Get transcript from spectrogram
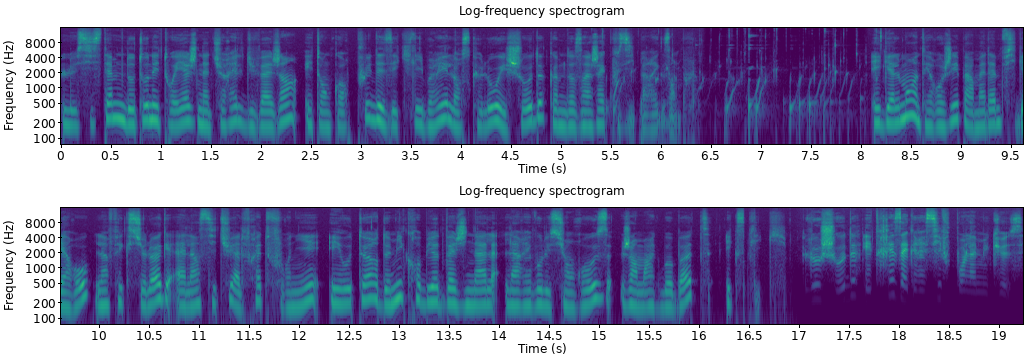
Le système d'auto-nettoyage naturel du vagin est encore plus déséquilibré lorsque l'eau est chaude, comme dans un jacuzzi par exemple. Également interrogé par Madame Figaro, l'infectiologue à l'Institut Alfred Fournier et auteur de Microbiote vaginal La Révolution Rose, Jean-Marc Bobot, explique. L'eau chaude est très agressive pour la muqueuse.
